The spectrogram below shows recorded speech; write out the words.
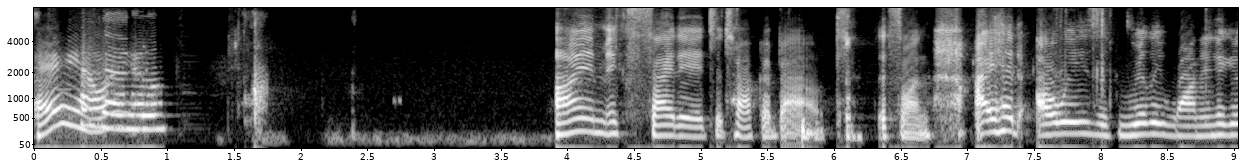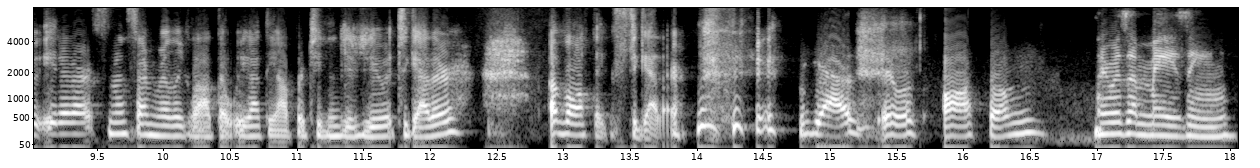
Hey, how are you? I am excited to talk about this one. I had always really wanted to go eat at Art Smith's. I'm really glad that we got the opportunity to do it together, of all things together. Yes, it was awesome. It was amazing.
